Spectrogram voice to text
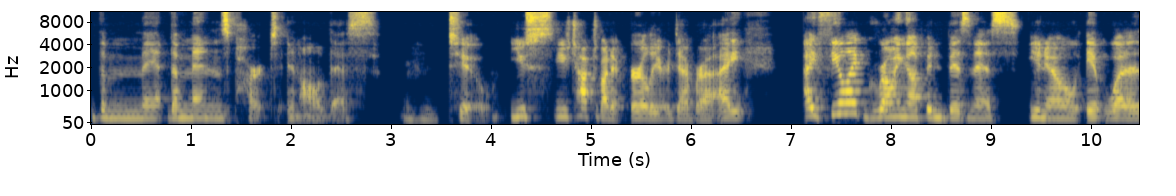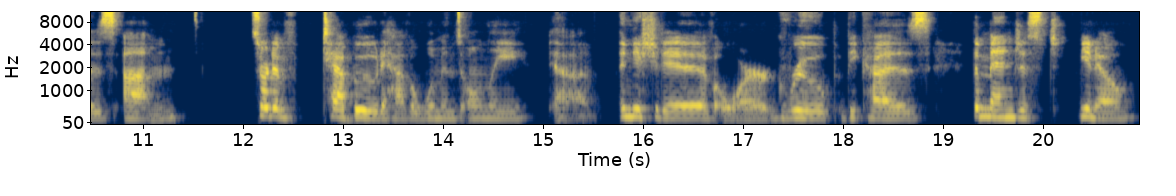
the men, the men's part in all of this Mhm. too. You you talked about it earlier, Debra. I I feel like growing up in business, you know, it was um, sort of taboo to have a woman's only uh, initiative or group because the men just, you know,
